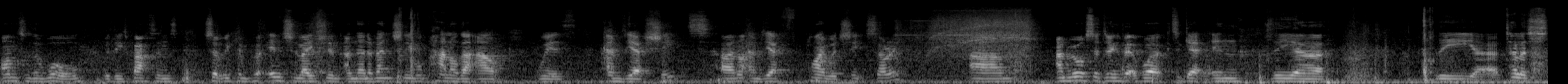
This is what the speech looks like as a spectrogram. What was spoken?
onto the wall with these battens so we can put insulation and then eventually we'll panel that out with MDF sheets, uh, not MDF plywood sheets, sorry. Um, and we're also doing a bit of work to get in the uh, the uh, teles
